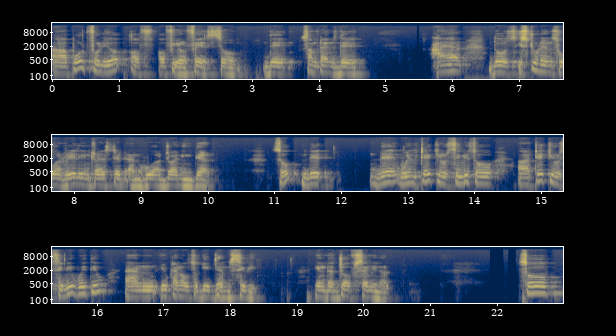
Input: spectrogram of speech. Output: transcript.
uh, portfolio of of your face. So they sometimes they hire those students who are really interested and who are joining there. So they they will take your cv so uh, take your cv with you and you can also give them cv in the job seminar. So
